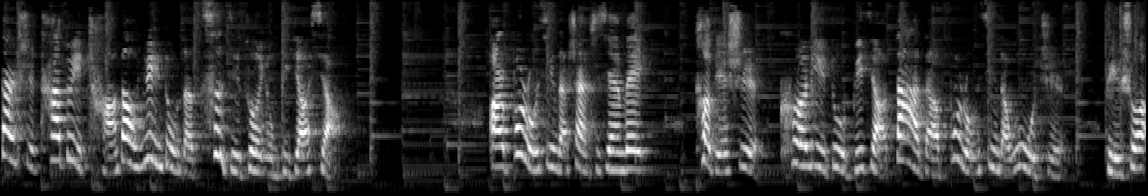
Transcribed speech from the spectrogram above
但是它对肠道运动的刺激作用比较小。而不溶性的膳食纤维，特别是颗粒度比较大的不溶性的物质，比如说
